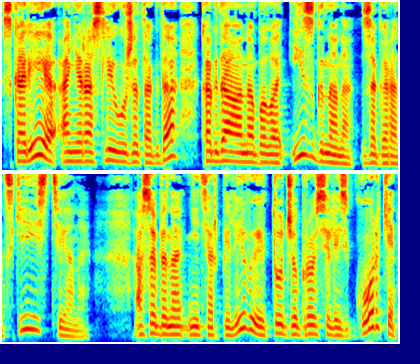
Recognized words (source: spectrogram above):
Скорее, они росли уже тогда, когда она была изгнана за городские стены. Особенно нетерпеливые тут же бросились к горке,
